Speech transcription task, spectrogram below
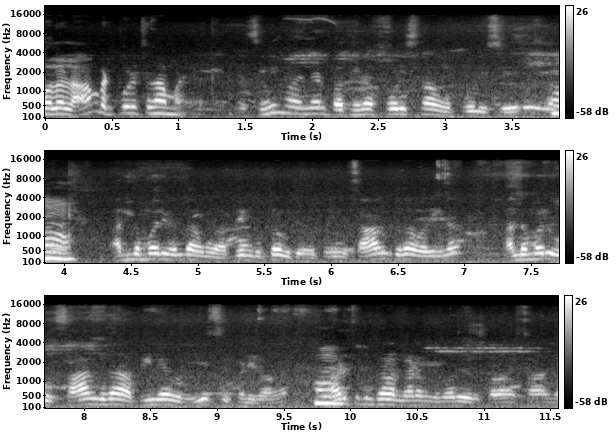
சொல்லலாம் பட் பிடிச்சதான் பண்ணியிருக்கேன். இந்த சினிமா என்னன்னு பார்த்தீங்கன்னா போலீஸ் தான் அவங்க போலீஸ் அந்த மாதிரி வந்து அவங்க அப்படியே நீங்கள் சாங்க்கு தான் வரீங்கன்னா அந்த மாதிரி ஒரு சாங் தான் அப்படின்னே ஒரு ரிஜிஸ்டர் பண்ணிடுவாங்க. அடுத்து மேடம் இந்த மாதிரி ஒரு படம் சாங்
